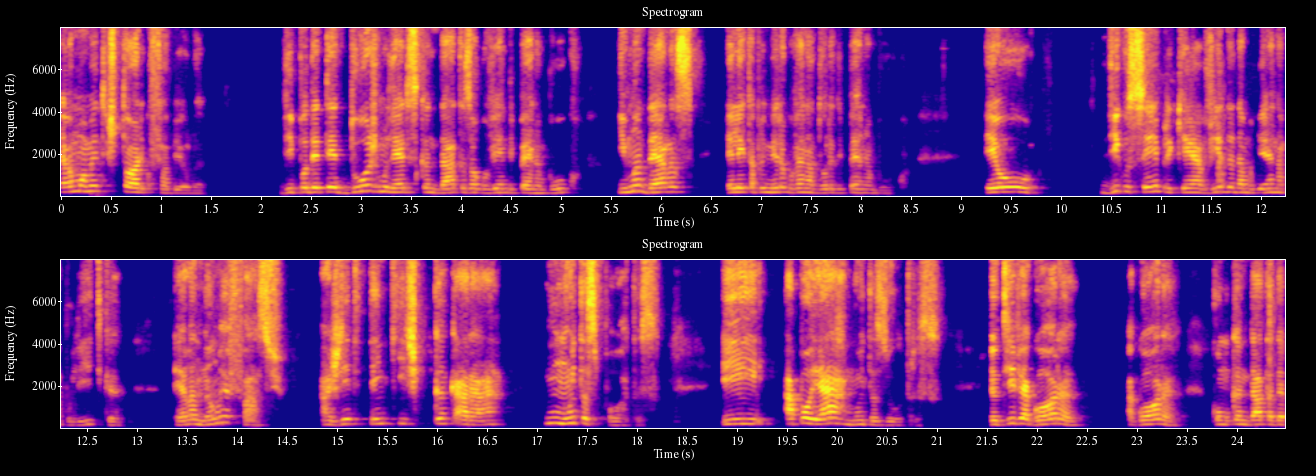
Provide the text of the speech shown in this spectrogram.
É um momento histórico, Fabiola, de poder ter duas mulheres candidatas ao governo de Pernambuco e uma delas eleita a primeira governadora de Pernambuco. Eu digo sempre que a vida da mulher na política, ela não é fácil. A gente tem que escancarar muitas portas e apoiar muitas outras. Eu tive agora, agora como candidata de,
